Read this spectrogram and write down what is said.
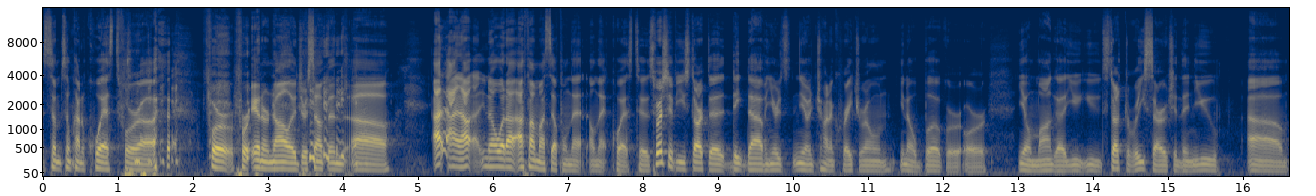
some some kind of quest for uh, for for inner knowledge or something. Uh, I, I, you know what? I, I find myself on that on that quest too, especially if you start to deep dive and you're you know trying to create your own you know book or or you know manga. You you start to research and then you um,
